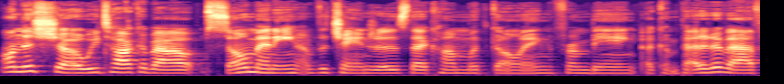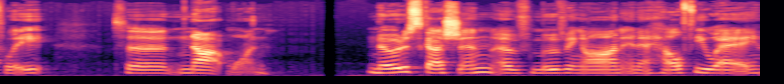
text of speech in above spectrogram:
On this show, we talk about so many of the changes that come with going from being a competitive athlete to not one. No discussion of moving on in a healthy way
